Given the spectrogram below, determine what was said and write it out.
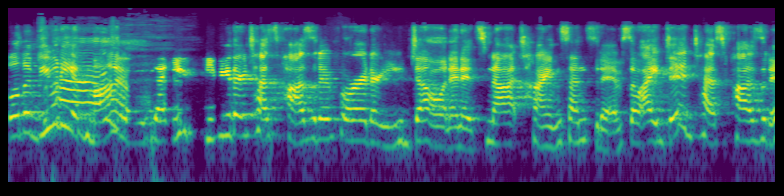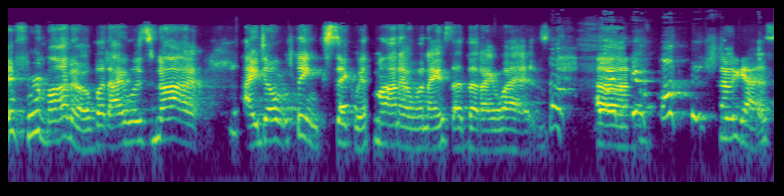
Well, the beauty of mono is that you, you either test positive positive for it or you don't, and it's not time sensitive. So I did test positive for mono, but I was not, I don't think, sick with mono when I said that I was. Um, so, yes.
